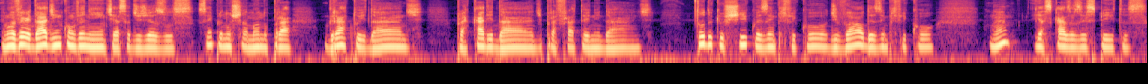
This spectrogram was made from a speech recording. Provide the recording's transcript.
É uma verdade inconveniente essa de Jesus, sempre nos chamando para gratuidade, para caridade, para fraternidade. Tudo que o Chico exemplificou, Divaldo exemplificou, né? E as casas espíritas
